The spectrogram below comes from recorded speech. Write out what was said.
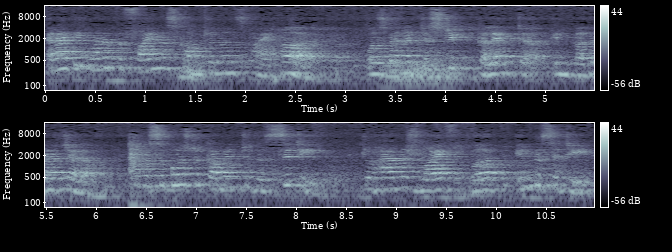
And I think one of the finest compliments I heard was when a district collector in Bhadrachalam, who was supposed to come into the city to have his wife birth in the city,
